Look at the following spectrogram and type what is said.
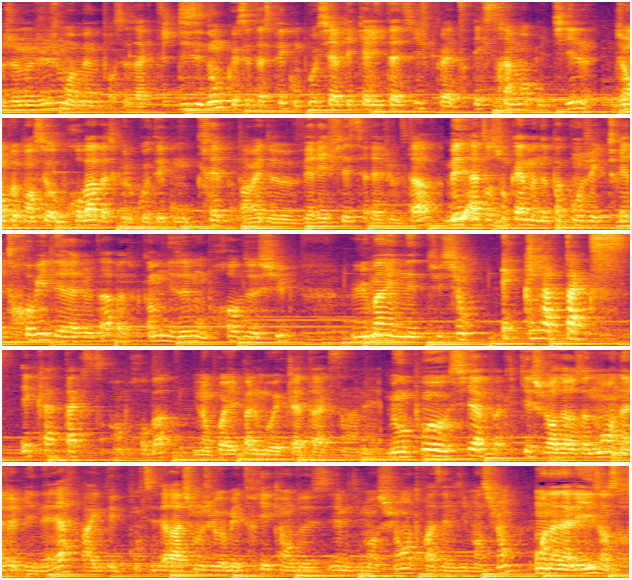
Je me juge moi-même pour ces actes. Je disais donc que cet aspect qu'on peut aussi appeler qualitatif peut être extrêmement utile. Déjà on peut penser au proba parce que le côté concret peut permettre de vérifier ses résultats. Mais attention quand même à ne pas conjecturer trop vite des résultats parce que comme disait mon prof de sup, l'humain a une intuition éclataxe, éclataxe en. Il n'employait pas le mot éclataxe, hein, mais... on peut aussi appliquer ce genre de raisonnement en algèbre linéaire, avec des considérations géométriques en deuxième dimension, en troisième dimension. On analyse en se,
